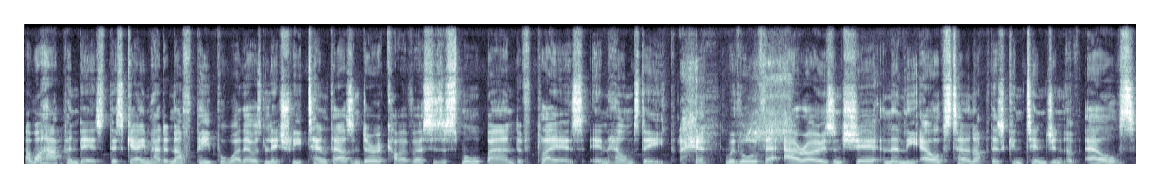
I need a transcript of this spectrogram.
And what happened is this game had enough people where there was literally 10,000 Uruk-hai versus a small band of players in Helm's Deep with all of their arrows and shit. And then the elves turn up, there's a contingent of elves.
